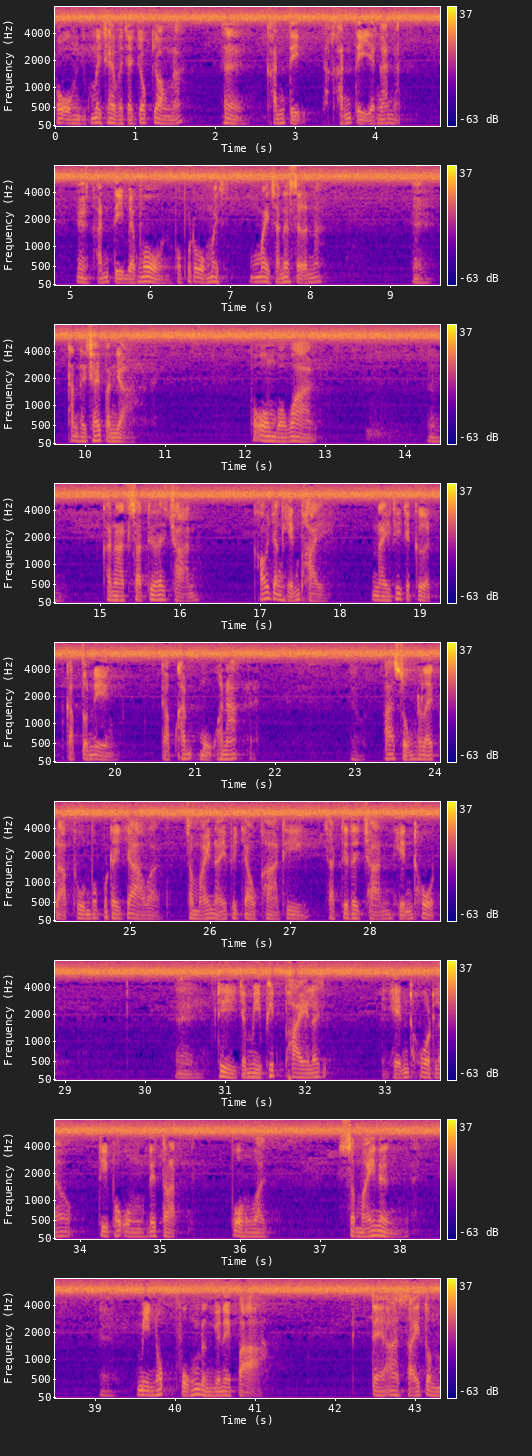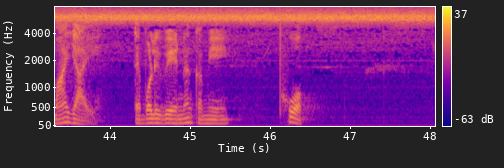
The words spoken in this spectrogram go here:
พระองค์ไม่ใช่ว่าจะยกย่องนะขันติขันติอย่างนั้นอะขันติแบบโง่พระพุทธองค์ไม่ไม่สรรเสริญนะท่านให้ใช้ปัญญา พระองค์บอกว่าขนาดสัตว์ที่ไร้ฉานเขายังเห็นภัยในที่จะเกิดกับตนเอง กับหมู่คณะ พระสงฆ์อะไรกราบทูลพระพุทธเจ้าว่า สมัยไหนพระเจ้าข่าที่สัตว์ที่ไร้ฉานเห็นโทษ ที่จะมีพิษภัยและเห็นโทษแล้วที่พระองค์ได้ตรัส พระองค์ว่าสมัยหนึ่ง มีนกฝูงหนึ่งอยู่ในป่า แต่อาศัยต้นไม้ใหญ่ แต่บริเวณนั้นก็มีพวก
